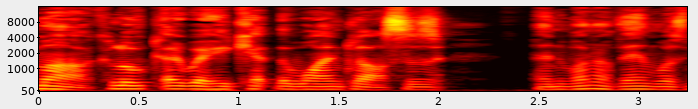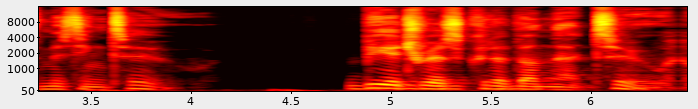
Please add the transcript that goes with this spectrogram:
Mark looked at where he kept the wine glasses, and one of them was missing too. Beatrice could have done that too.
